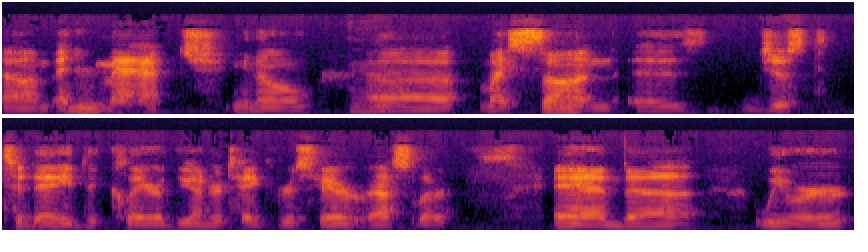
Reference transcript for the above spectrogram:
Um, any match, you know, Yeah. uh, my son is just today declared the Undertaker his favorite wrestler, and uh, we were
